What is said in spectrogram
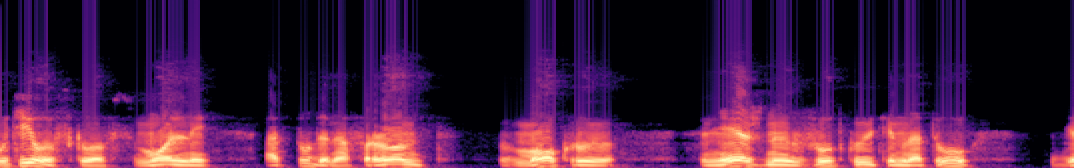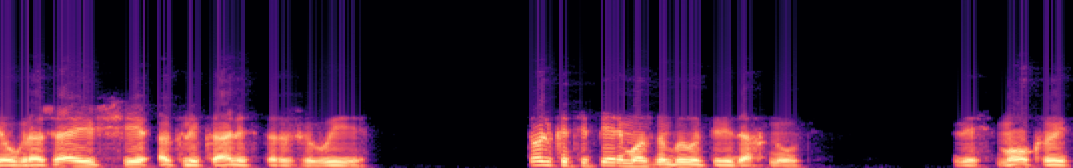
Путиловского в Смольный, оттуда на фронт, в мокрую, снежную, жуткую темноту, где угрожающие окликали сторожевые. Только теперь можно было передохнуть. Весь мокрый,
